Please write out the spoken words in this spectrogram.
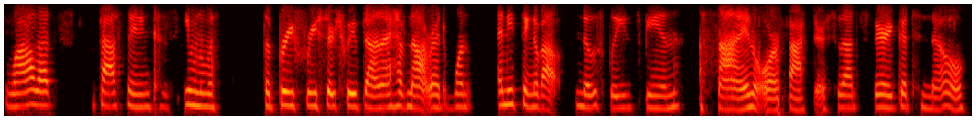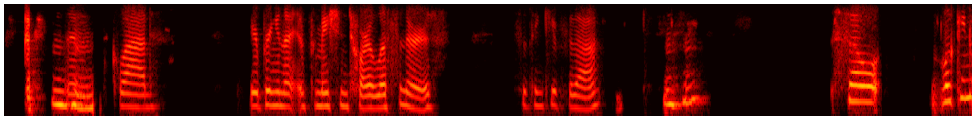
Wow, that's fascinating because even with the brief research we've done, I have not read one anything about nosebleeds being a sign or a factor. So that's very good to know. Mm-hmm. And glad you're bringing that information to our listeners. So thank you for that. Mm-hmm. So, looking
